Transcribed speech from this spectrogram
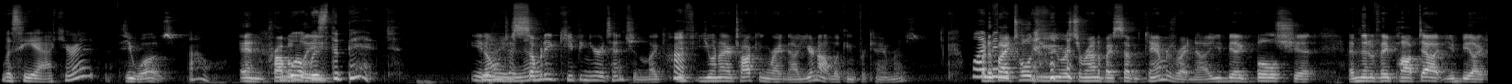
Was he accurate? He was, Oh, and probably what was the bit? you know, just know. somebody keeping your attention. Like if you and I are talking right now, you're not looking for cameras. Well, But I if I told you you were surrounded by seven cameras right now, you'd be like bullshit. And then if they popped out, you'd be like,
